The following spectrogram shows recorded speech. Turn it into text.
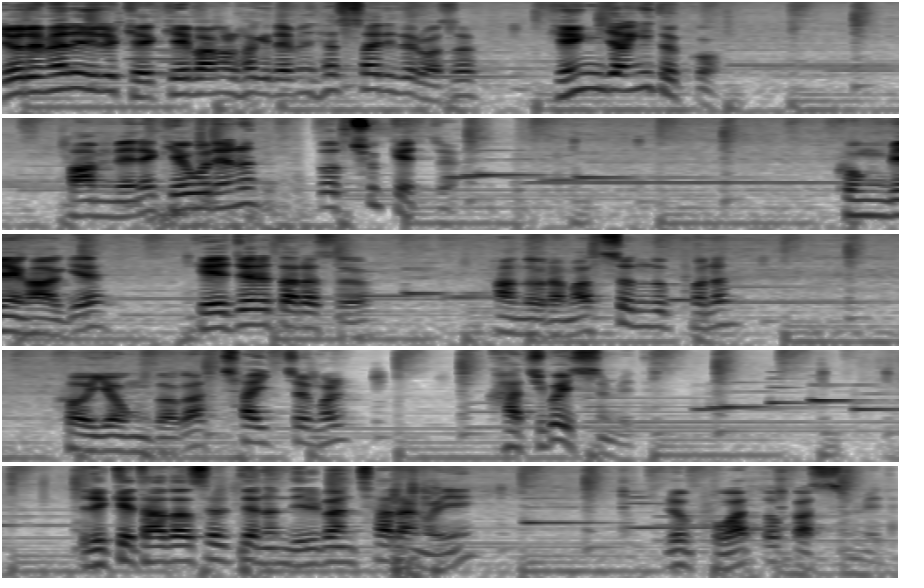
여름에는 이렇게 개방을 하게 되면 햇살이 들어와서 굉장히 덥고 반면에 겨울에는 또 춥겠죠. 공명하게 계절에 따라서 파노라마 선루프는 그 용도가 차이점을 가지고 있습니다. 이렇게 닫았을 때는 일반 차량의 roof와 똑같습니다.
